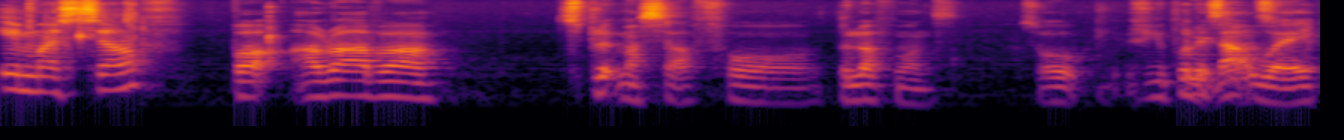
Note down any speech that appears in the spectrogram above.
in myself, but I rather split myself for the loved ones. So if you put Makes it that sense. way,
